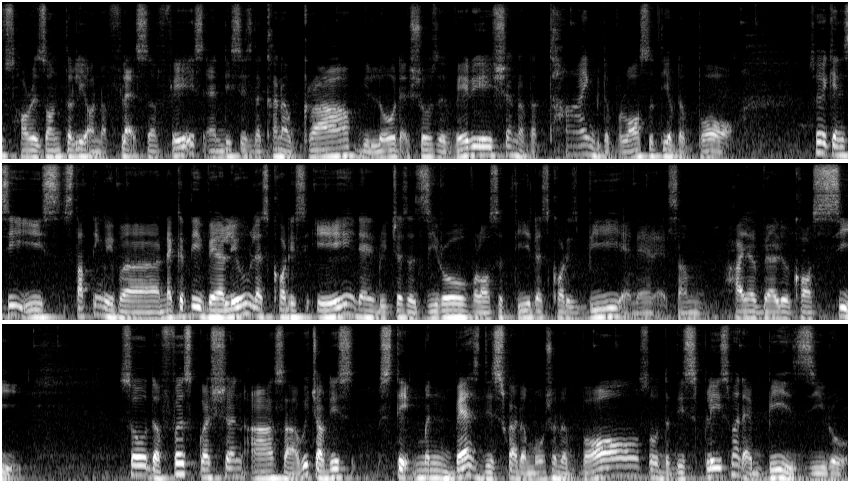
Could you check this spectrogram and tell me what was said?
moves horizontally on a flat surface and this is the kind of graph below that shows the variation of the time with the velocity of the ball. So you can see is starting with a negative value let's call this a then it reaches a zero velocity let's call this b and then at some higher value called c. So the first question asks uh, which of these statement best describe the motion of the ball? So the displacement at b is zero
